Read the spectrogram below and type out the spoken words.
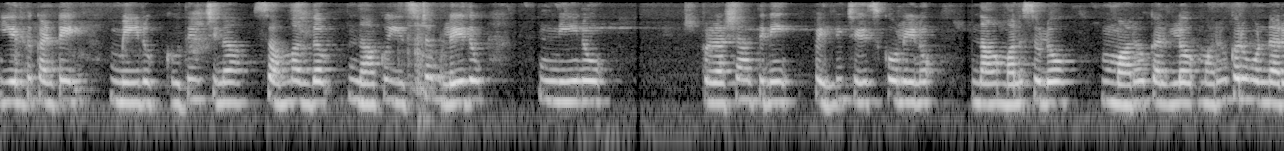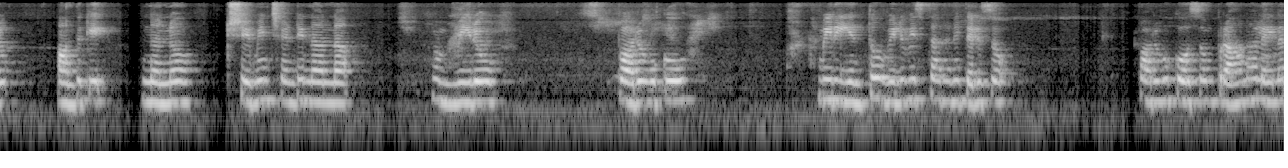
ఎందుకంటే మీరు కుదిర్చిన సంబంధం నాకు ఇష్టం లేదు. నేను ప్రశాంతిని పెళ్ళి చేసుకోలేను. నా మనసులో మరొకరిలో మరొకరు ఉన్నారు. అందుకే నన్ను క్షమించండి నాన్న. మీరు పరువుకు మీరు ఎంతో విలువిస్తారని తెలుసు. పరువు కోసం ప్రాణాలైనా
